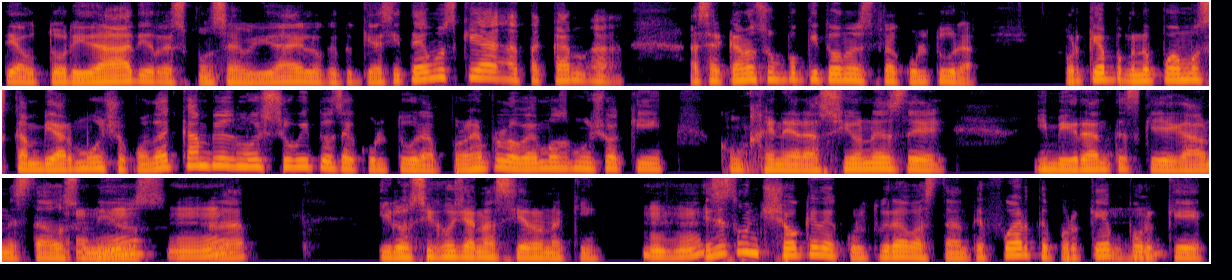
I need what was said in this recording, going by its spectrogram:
de, autoridad y responsabilidad de lo que tú quieras. Y tenemos que atacar, a, acercarnos un poquito a nuestra cultura. ¿Por qué? Porque no podemos cambiar mucho. Cuando hay cambios muy súbitos de cultura, por ejemplo, lo vemos mucho aquí con generaciones de inmigrantes que llegaron a Estados Unidos, ¿verdad? Y los hijos ya nacieron aquí. Ese es un choque de cultura bastante fuerte. ¿Por qué? Porque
